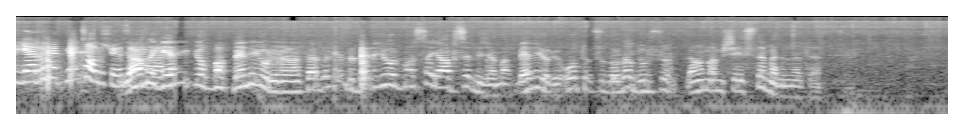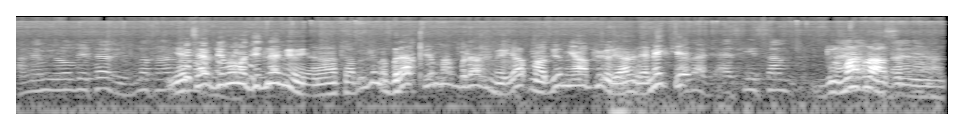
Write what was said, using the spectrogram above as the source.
da yardım etmeye çalışıyor Ya sana ama zaten. gerek yok bak beni yoruyor anlatabildim mi? Beni yormazsa yapsın diyeceğim bak beni yoruyor. Otursun orada dursun. Ben ondan bir şey istemedim zaten. Annem yoruldu yeter diyor. Bundan sonra Yeter diyorum ama dinlemiyor yani anlatabildim mi? Bırak diyorum bak bırakmıyor. Yapma diyorum yapıyor yani. Demek ki eski insan durmak lazım yani.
